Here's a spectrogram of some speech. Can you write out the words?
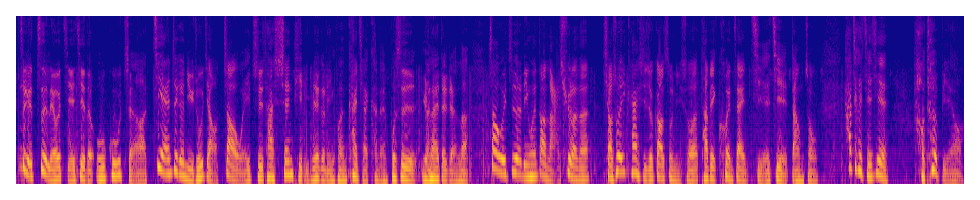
这个自留结界的无辜者啊，既然这个女主角赵维之，她身体里面那个灵魂看起来可能不是原来的人了，赵维之的灵魂到哪去了呢？小说一开始就告诉你说，她被困在结界当中，她这个结界。好特别哦！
